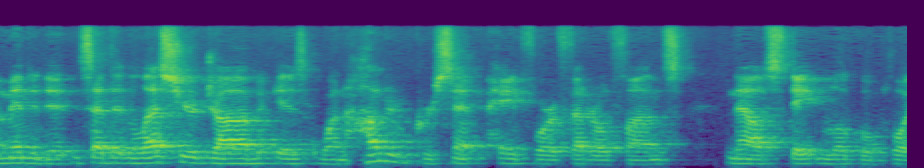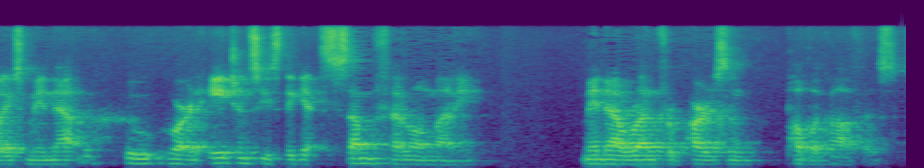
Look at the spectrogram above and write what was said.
amended it and said that unless your job is 100% paid for federal funds, now state and local employees may now, who, who are in agencies that get some federal money, may now run for partisan public office.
